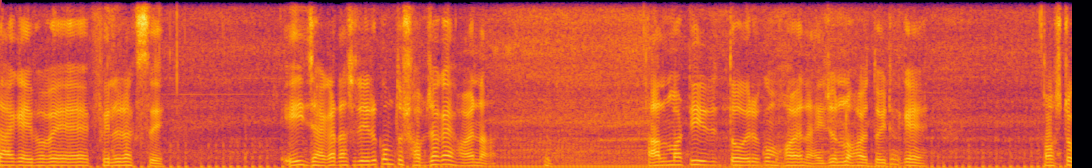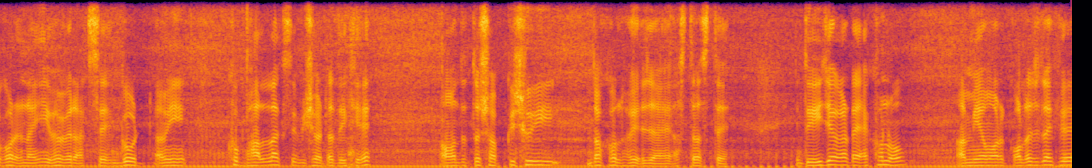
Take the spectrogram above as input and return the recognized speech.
জায়গা এভাবে ফেলে রাখছে। এই জায়গাটা আসলে এরকম তো সব জায়গায় হয় না। আলমাটির তো এরকম হয় না এই জন্য হয়তো এটাকে নষ্ট করে নাই, এভাবে রাখছে। গুড আমি খুব ভালো লাগছে বিষয়টা দেখে। আমাদের তো সব কিছুই দখল হয়ে যায় আস্তে আস্তে। কিন্তু এই জায়গাটা এখনও আমি আমার কলেজ লাইফে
